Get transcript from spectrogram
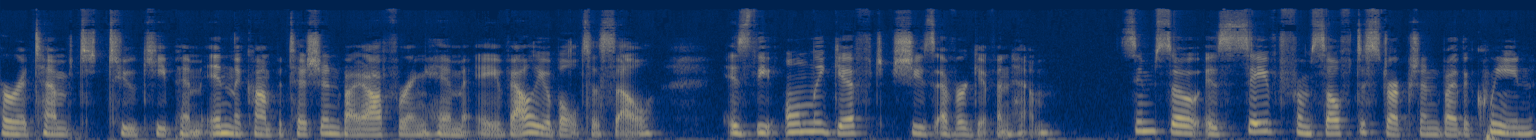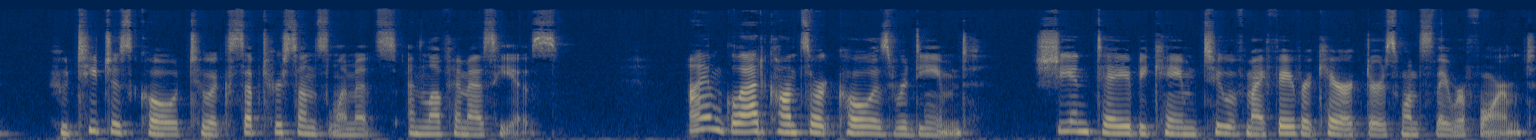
her attempt to keep him in the competition by offering him a valuable to sell, is the only gift she's ever given him. Simso is saved from self destruction by the queen, who teaches Ko to accept her son's limits and love him as he is. I am glad Consort Ko is redeemed. She and Tae became two of my favorite characters once they were formed.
